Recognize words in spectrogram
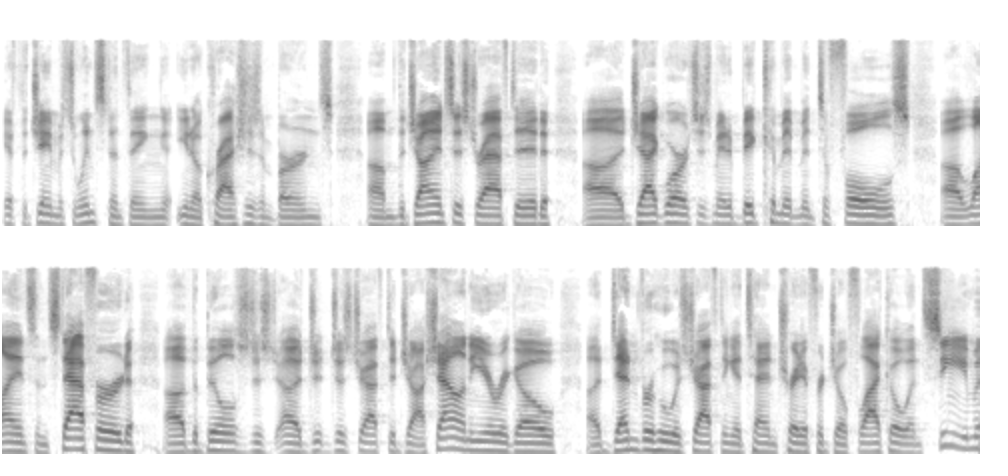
if the Jameis Winston thing you know crashes and burns. Um, the Giants just drafted. Uh, Jaguars just made a big commitment to Foles. Uh, Lions and Stafford. Uh, the Bills just j- just drafted Josh Allen a year ago. Denver, who was drafting at ten, traded for Joe Flacco and Seam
